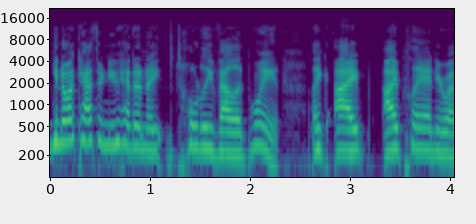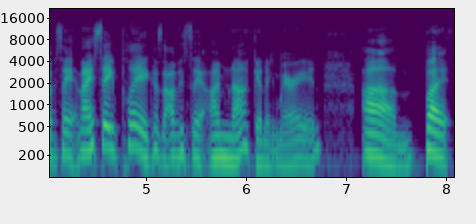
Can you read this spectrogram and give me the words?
you know what, Catherine, you hit on a totally valid point. Like I I play on your website, and I say play because obviously I'm not getting married. Um, but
